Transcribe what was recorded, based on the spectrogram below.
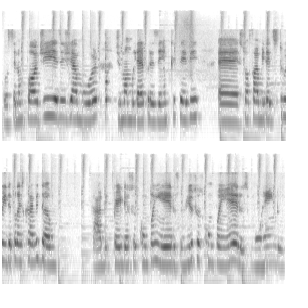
Você não pode exigir amor de uma mulher, por exemplo, que teve é, sua família destruída pela escravidão, sabe? Perdeu seus companheiros, viu seus companheiros morrendo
